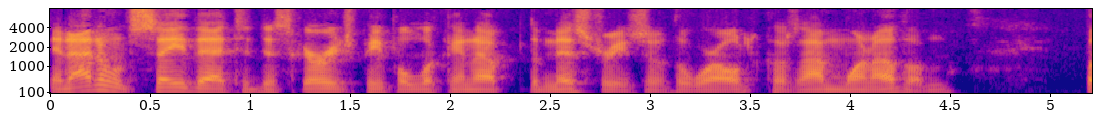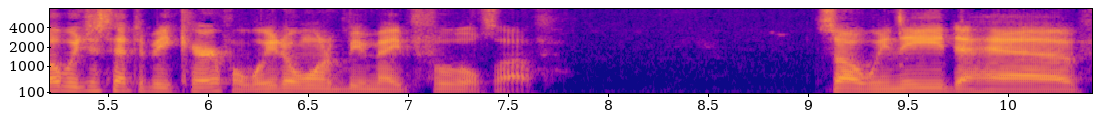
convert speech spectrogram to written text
And I don't say that to discourage people looking up the mysteries of the world because I'm one of them. But we just have to be careful. We don't want to be made fools of. So we need to have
